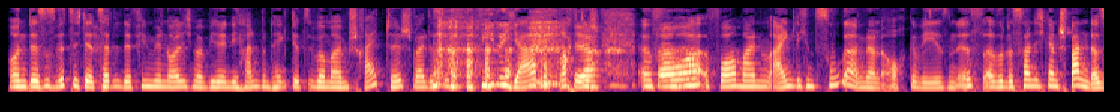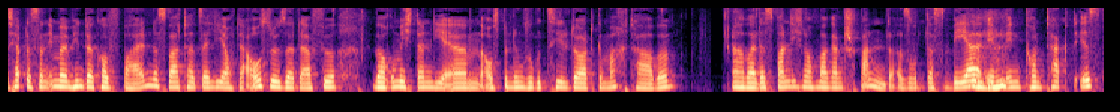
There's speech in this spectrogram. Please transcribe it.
Und das ist witzig, der Zettel, der fiel mir neulich mal wieder in die Hand und hängt jetzt über meinem Schreibtisch, weil das viele Jahre praktisch ja. äh, vor, vor meinem eigentlichen Zugang dann auch gewesen ist. Also das fand ich ganz spannend. Also ich habe das dann immer im Hinterkopf behalten. Das war tatsächlich auch der Auslöser dafür, warum ich dann die ähm, Ausbildung so gezielt dort gemacht habe. Aber das fand ich nochmal ganz spannend. Also, dass wer mhm. eben in Kontakt ist,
